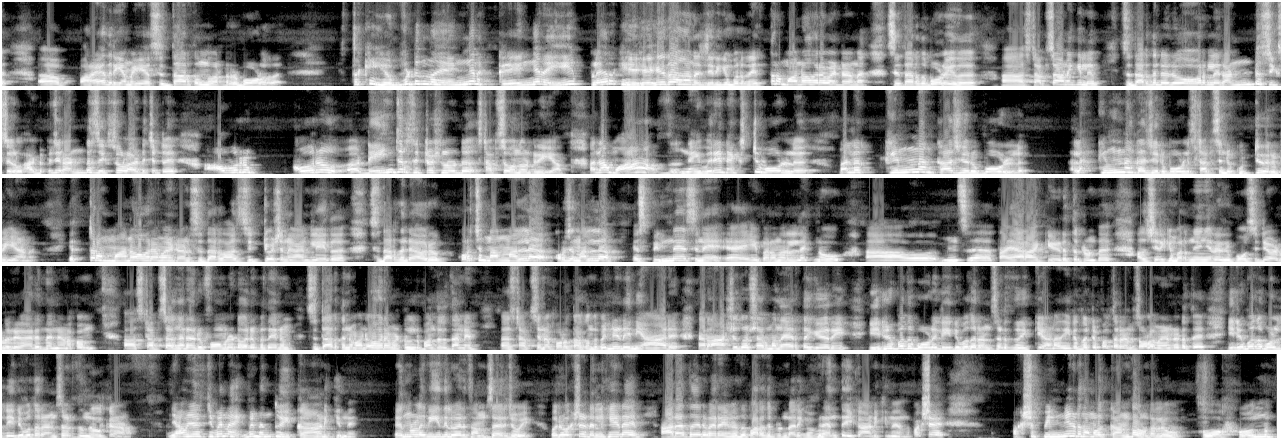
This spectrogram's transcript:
പറയാതിരിക്കാൻ വയ്യ. സിദ്ധാർത്ഥം എന്ന് പറഞ്ഞിട്ടൊരു ബോളർ ഇതൊക്കെ എവിടുന്ന്? എങ്ങനെ എങ്ങനെ ഈ പ്ലെയർക്ക് ഏതാണ് ശരിക്കും പറഞ്ഞത്? എത്ര മനോഹരമായിട്ടാണ് സിദ്ധാർത്ഥ് ബോൾ ചെയ്തത്? സ്റ്റബ്സ് ആണെങ്കിലും സിദ്ധാർത്ഥിന്റെ ഒരു ഓവറിൽ രണ്ട് സിക്സുകൾ അടുപ്പിച്ച് രണ്ട് സിക്സുകൾ അടിച്ചിട്ട് ആ ഒരു ഒരു ഡേഞ്ചർ സിറ്റുവേഷനിലോട്ട് സ്റ്റെപ്സ് വന്നുകൊണ്ടിരിക്കുക എന്നാൽ ആ ഇവർ നെക്സ്റ്റ് ബോളിൽ നല്ല കിണ്ണം കാശി ഒരു ബോളിൽ നല്ല കിണ്ണം ഒരു ബോളിൽ സ്റ്റബ്സിന്റെ കുറ്റി തെറിപ്പിക്കുകയാണ്. എത്ര മനോഹരമായിട്ടാണ് സിദ്ധാർത്ഥ് ആ സിറ്റുവേഷൻ ഹാൻഡിൽ ചെയ്തത്. സിദ്ധാർത്ഥിന്റെ ആ ഒരു കുറച്ച് നല്ല കുറച്ച് നല്ല സ്പിന്നേഴ്സിനെ ഈ പറയുന്ന ലക്നൗ മീൻസ് തയ്യാറാക്കി എടുത്തിട്ടുണ്ട്. അത് ശരിക്കും പറഞ്ഞു കഴിഞ്ഞാൽ ഒരു പോസിറ്റീവ് ആയിട്ടുള്ള ഒരു കാര്യം തന്നെയാണ്. അപ്പം സ്റ്റബ്സ് അങ്ങനെ ഒരു ഫോമിലോട്ട് വരുമ്പോഴത്തേനും സിദ്ധാർത്ഥിന്റെ മനോഹരമായിട്ടുള്ള പന്തിൽ തന്നെ സ്റ്റബ്സിനെ പുറത്താക്കുന്നു. പിന്നീട് ഇനി ആര്? കാരണം ആശുതോഷ് ശർമ്മ നേരത്തെ കയറി ഇരുപത് ബോളിൽ ഇരുപത് റൺസ് എടുത്ത് നിൽക്കുകയാണ്. ഇരുന്നൂറ്റി പത്ത് റൺസോളം വേണ്ടെടുത്ത് ഇരുപത് ബോളിൽ ഇരുപത് റൺസ് എടുത്ത് നിൽക്കുകയാണ്. ഞാൻ വിചാരിച്ചു ഇവൻ ഇവൻ എന്തോ ഈ കാണിക്കുന്നേ? എന്നുള്ള രീതിയിൽ വരെ സംസാരിച്ചു പോയി. ഒരുപക്ഷെ ഡൽഹിയുടെ ആരാധകർ വരെ ഇത് പറഞ്ഞിട്ടുണ്ടായിരിക്കും ഇവൻ എന്താ ഈ കാണിക്കുന്നതെന്ന്. പക്ഷെ പക്ഷെ പിന്നീട് നമ്മൾ കണ്ടതുണ്ടല്ലോ. ഓ ഒന്ന്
